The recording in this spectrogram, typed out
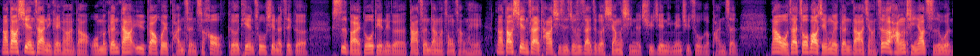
那到现在你可以看得到，我们跟大家预告会盘整之后，隔天出现了这个四百多点那个大震荡的中长黑。那到现在它其实就是在这个箱型的区间里面去做个盘整。那我在周报节目也跟大家讲，这个行情要止稳，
